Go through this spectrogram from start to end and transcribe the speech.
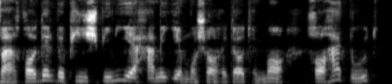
و قادر به پیش بینی همه مشاهدات ما خواهد بود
